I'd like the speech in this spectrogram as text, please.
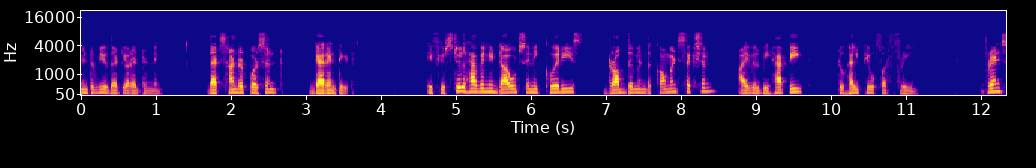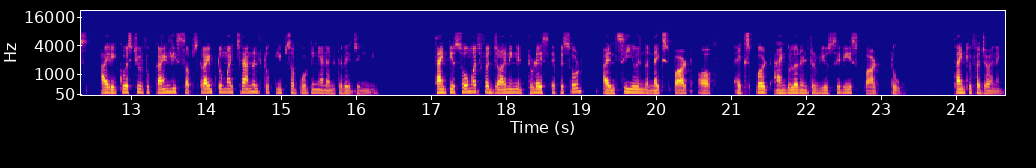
interview that you're attending. That's 100% guaranteed. If you still have any doubts, any queries, drop them in the comment section. I will be happy to help you for free. Friends, I request you to kindly subscribe to my channel to keep supporting and encouraging me. Thank you so much for joining in today's episode. I'll see you in the next part of Expert Angular Interview Series Part 2. Thank you for joining.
